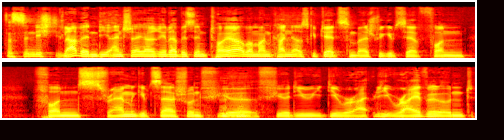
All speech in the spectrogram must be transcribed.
Dass du nicht. Klar werden die Einsteigerräder ein bisschen teuer, aber man kann ja, es gibt ja jetzt zum Beispiel, gibt's ja von, von SRAM gibt's ja schon für, für die, die, die Rival und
